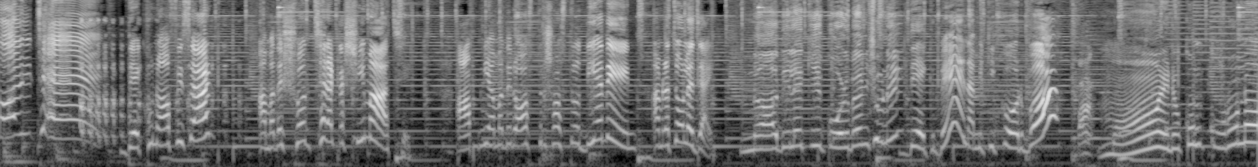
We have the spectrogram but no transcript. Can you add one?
বলছে? দেখুন অফিসার আমাদের সহ্যের একটা সীমা আছে। আপনি আমাদের অস্ত্র শস্ত্র দিয়ে দিন আমরা চলে যাই। না দিলে কি করবেন শুনি? দেখবেন আমি কি করব? মা এরকম করো না।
